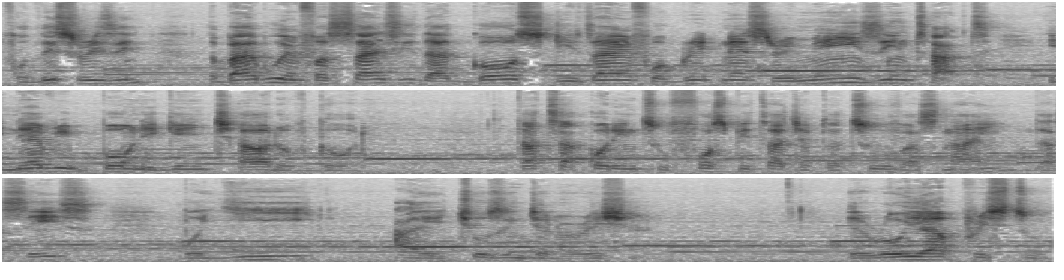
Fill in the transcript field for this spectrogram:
For this reason, the Bible emphasizes that God's design for greatness remains intact in every born again child of God. That's according to 1 Peter chapter 2 verse 9 that says, "But ye are a chosen generation, a royal priesthood,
